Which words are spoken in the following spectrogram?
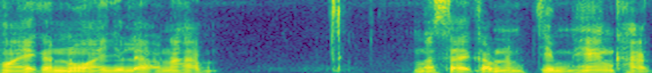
หอยกับนัวอยู่แล้วนะครับ มาใส่กับน้ำจิ้มแห้งคัก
